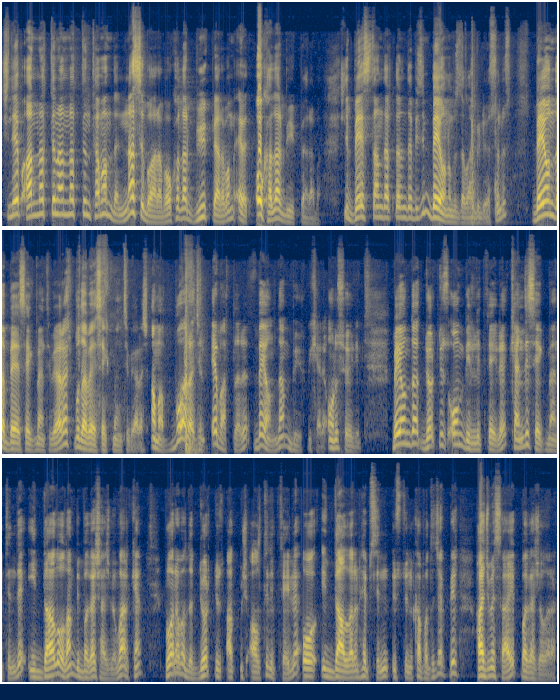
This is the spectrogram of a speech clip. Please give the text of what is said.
Şimdi hep anlattın anlattın tamam da nasıl bu araba? O kadar büyük bir araba mı? Evet o kadar büyük bir araba. Şimdi B standartlarında bizim Beyon'umuz da var biliyorsunuz. Beyon da B segmenti bir araç, bu da B segmenti bir araç. Ama bu aracın ebatları Beyon'dan büyük bir kere onu söyleyeyim. Beyon'da 411 litre ile kendi segmentinde iddialı olan bir bagaj hacmi varken bu arabada 466 litre ile o iddiaların hepsinin üstünü kapatacak bir hacme sahip bagaj olarak.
